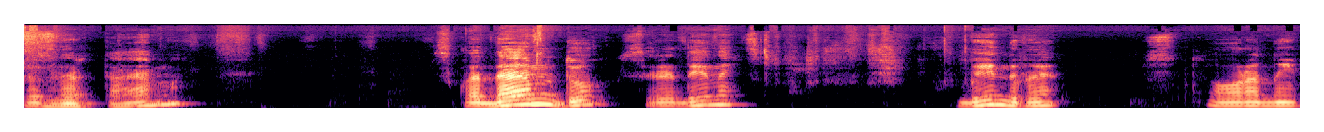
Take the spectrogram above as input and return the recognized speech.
Розвертаємо, складаємо до середини обидві сторони.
